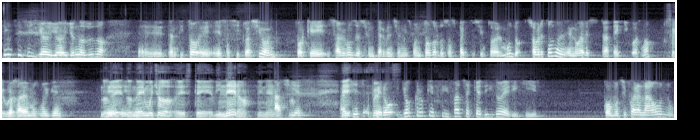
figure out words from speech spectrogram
Sí, sí, sí, yo, yo, yo no dudo eh, tantito esa situación porque sabemos de su intervencionismo en todos los aspectos y en todo el mundo, sobre todo en, lugares estratégicos, ¿no? Seguro. Lo sabemos muy bien. Donde, eh, donde hay mucho este dinero, dinero. Así es. Así eh, es pero, yo creo que FIFA se ha querido erigir como si fuera la ONU.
